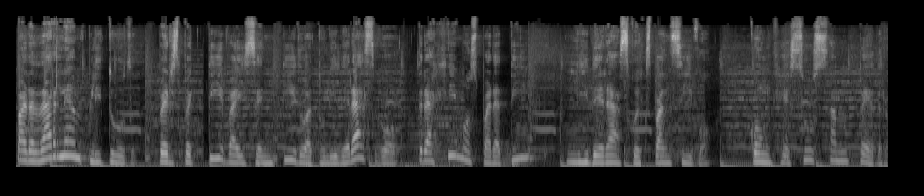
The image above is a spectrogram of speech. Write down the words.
Para darle amplitud, perspectiva y sentido a tu liderazgo, trajimos para ti Liderazgo Expansivo con Jesús San Pedro.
